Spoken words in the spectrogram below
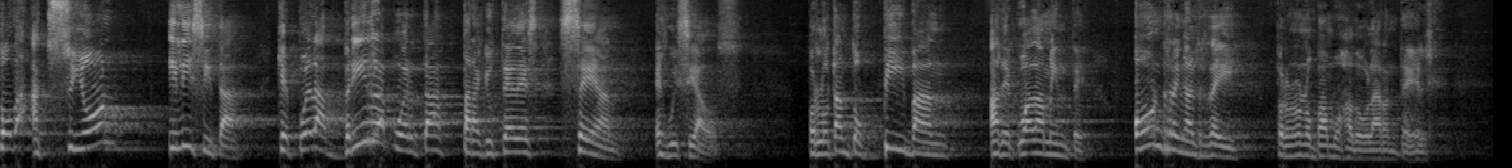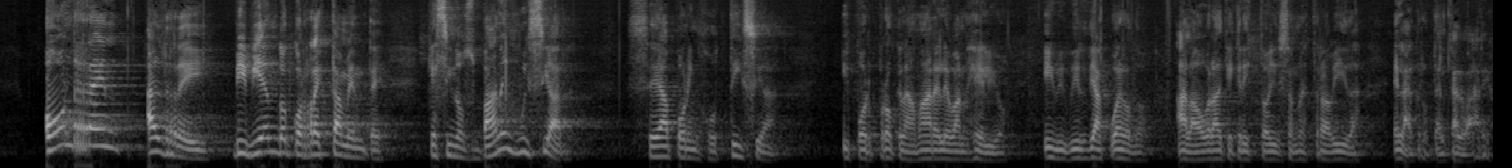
toda acción ilícita que pueda abrir la puerta para que ustedes sean enjuiciados. Por lo tanto, vivan adecuadamente, honren al rey, pero no nos vamos a doblar ante él. Honren al rey viviendo correctamente, que si nos van a enjuiciar, sea por injusticia y por proclamar el Evangelio y vivir de acuerdo a la obra que Cristo hizo en nuestra vida en la cruz del Calvario.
